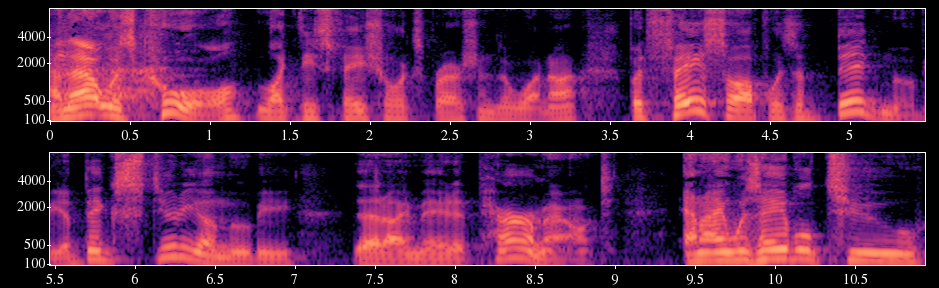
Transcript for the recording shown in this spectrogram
And that was cool, like these facial expressions and whatnot. But Face Off was a big movie, a big studio movie that I made at Paramount. And I was able to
